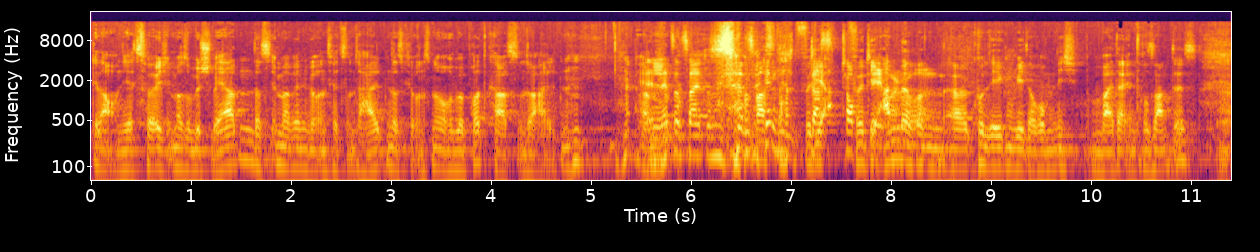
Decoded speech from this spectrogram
Genau, und jetzt höre ich immer so Beschwerden, dass immer, wenn wir uns jetzt unterhalten, dass wir uns nur über Podcasts unterhalten. In letzter Zeit ist es Was dann für die, für die anderen äh, Kollegen wiederum nicht weiter interessant ist. Ja.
